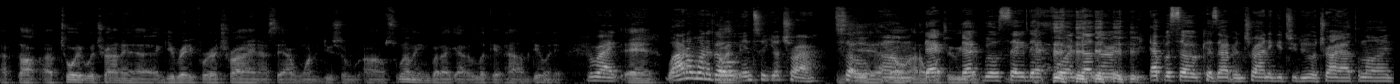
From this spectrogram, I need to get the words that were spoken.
I've thought I've toyed with trying to uh, get ready for a try," and I say I want to do some uh, swimming, but I got to look at how I'm doing it. Right. And well, I don't want to Go into your try. So Yeah, no, um, don't that that we'll save that for another episode because I've been trying to get you to do a triathlon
